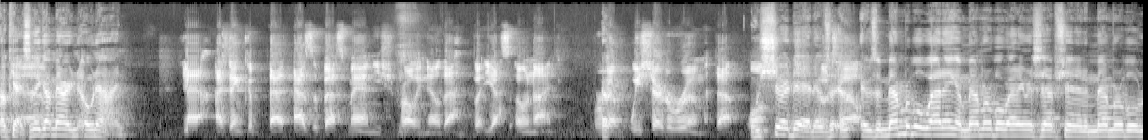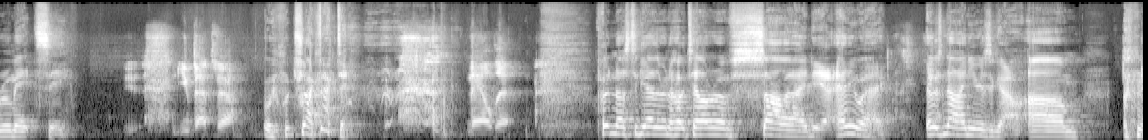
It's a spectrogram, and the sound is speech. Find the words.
Okay, so they got married in 09. Yeah, I think as a best man, you should probably know that. But yes, 09. Remember, we shared a room at that. We sure did. It was a, it was a memorable wedding, a memorable wedding reception, and a memorable roommate C. You betcha. Trifecta. Nailed it. Putting us together in a hotel room, solid idea. Anyway, it was nine years ago. Um, and,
